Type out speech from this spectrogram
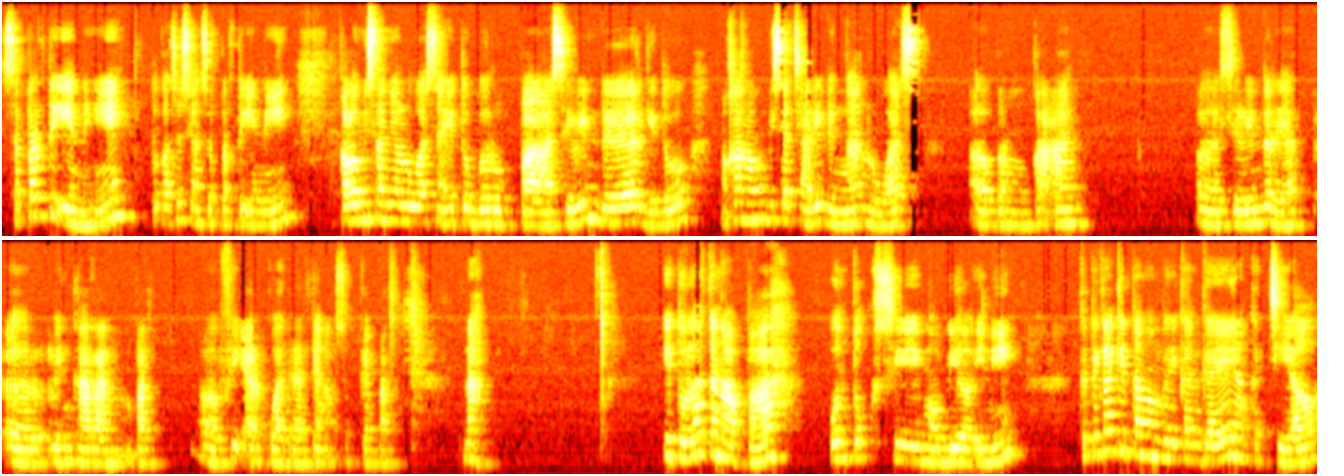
seperti ini, untuk kasus yang seperti ini, kalau misalnya luasnya itu berupa silinder gitu, maka kamu bisa cari dengan luas e, permukaan e, silinder ya, e, lingkaran 4 e, VR kuadrat yang subkepat. Nah, itulah kenapa untuk si mobil ini ketika kita memberikan gaya yang kecil,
